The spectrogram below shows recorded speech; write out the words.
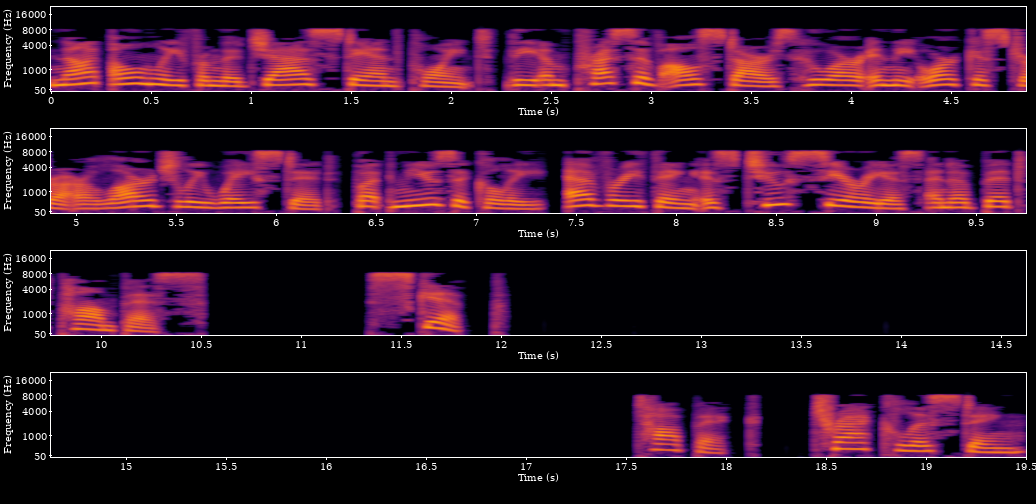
not only from the jazz standpoint the impressive all-stars who are in the orchestra are largely wasted but musically, everything is too serious and a bit pompous. Skip Topic. Track listing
